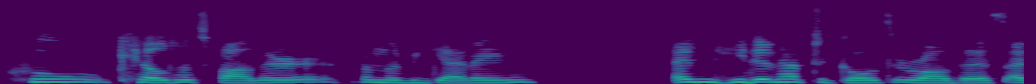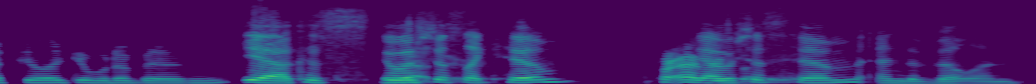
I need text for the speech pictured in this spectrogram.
who killed his father from the beginning and he didn't have to go through all this, I feel like it would have been Yeah, because it was just like him. for Yeah, it was just him and the villain,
